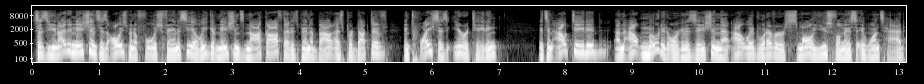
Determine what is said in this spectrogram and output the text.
Says the United Nations has always been a foolish fantasy, a League of Nations knockoff that has been about as productive and twice as irritating. It's an outdated, an outmoded organization that outlived whatever small usefulness it once had.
